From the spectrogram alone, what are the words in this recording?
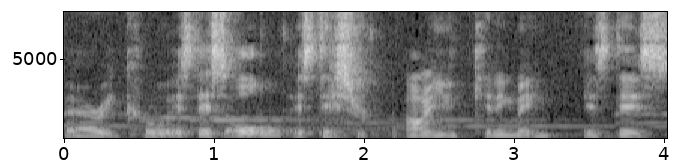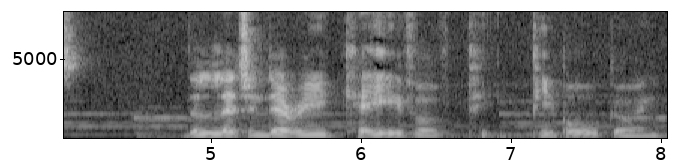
Very cool. Is this all? Is this. Are you kidding me? Is this the legendary cave of pe people going.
